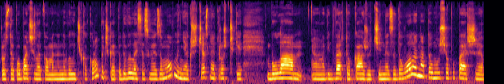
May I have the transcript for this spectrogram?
Просто я побачила, яка у мене невеличка коробочка, я подивилася своє замовлення. Якщо чесно, я трошечки була, відверто кажучи, незадоволена, тому що, по-перше,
